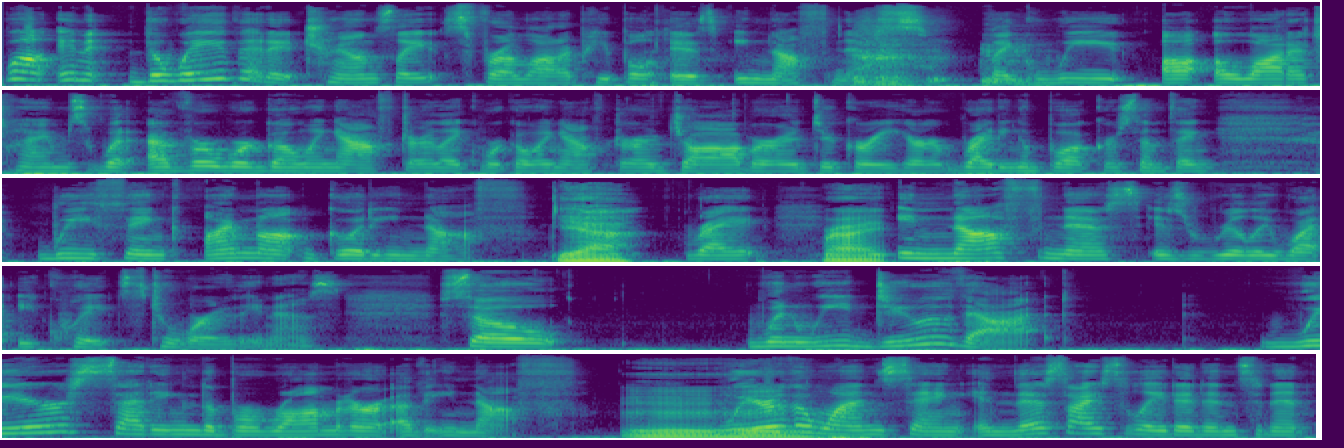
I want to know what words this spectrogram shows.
well and the way that it translates for a lot of people is enoughness like we a, a lot of times whatever we're going after like we're going after a job or a degree or writing a book or something we think i'm not good enough Yeah. right Right. enoughness is really what equates to worthiness so when we do that we're setting the barometer of enough Mm-hmm. we're the ones saying in this isolated incident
